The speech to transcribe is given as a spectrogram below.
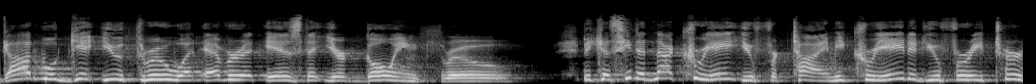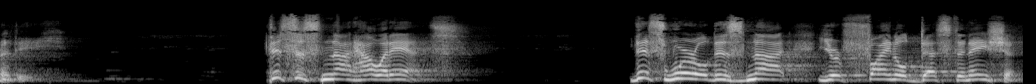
God will get you through whatever it is that you're going through because He did not create you for time. He created you for eternity. This is not how it ends. This world is not your final destination.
